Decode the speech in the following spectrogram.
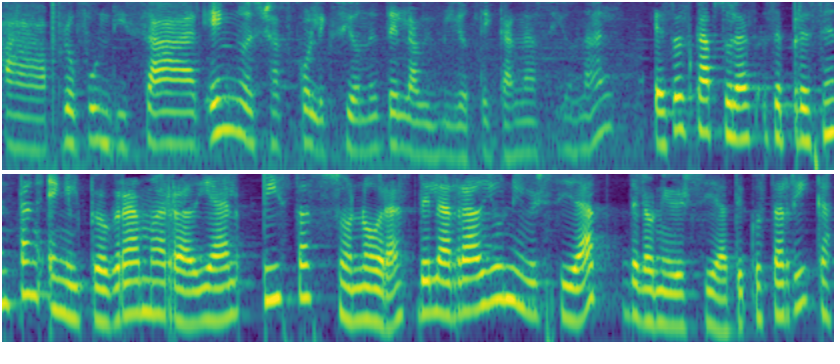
a profundizar en nuestras colecciones de la Biblioteca Nacional. Estas cápsulas se presentan en el programa radial Pistas Sonoras de la Radio Universidad de la Universidad de Costa Rica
